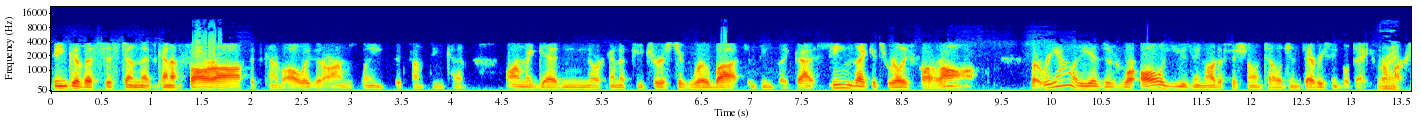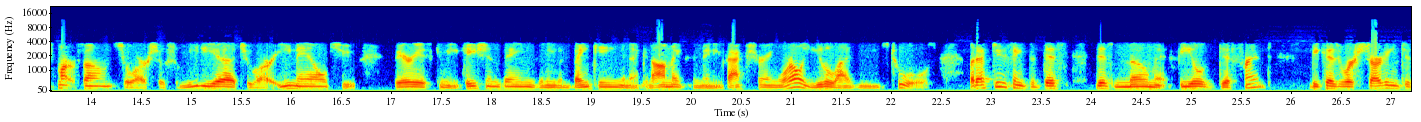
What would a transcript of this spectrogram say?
think of a system that's kind of far off. It's kind of always at arm's length. It's something kind of Armageddon or kind of futuristic robots and things like that. It seems like it's really far off. But reality is, is we're all using artificial intelligence every single day, from right. our smartphones to our social media to our email to various communication things and even banking and economics and manufacturing. We're all utilizing these tools. But I do think that this this moment feels different because we're starting to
